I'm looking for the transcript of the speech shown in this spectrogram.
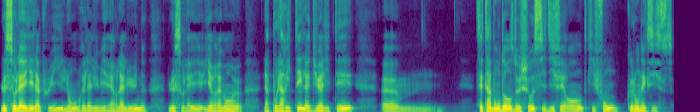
le soleil et la pluie, l'ombre et la lumière, la lune, le soleil. Il y a vraiment euh, la polarité, la dualité, euh, cette abondance de choses si différentes qui font que l'on existe.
